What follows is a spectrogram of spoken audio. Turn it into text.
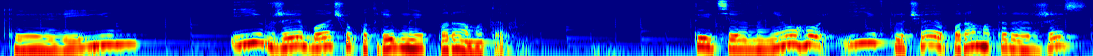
скрін і вже бачу потрібний параметр. Тицяю на нього і включаю параметр жест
